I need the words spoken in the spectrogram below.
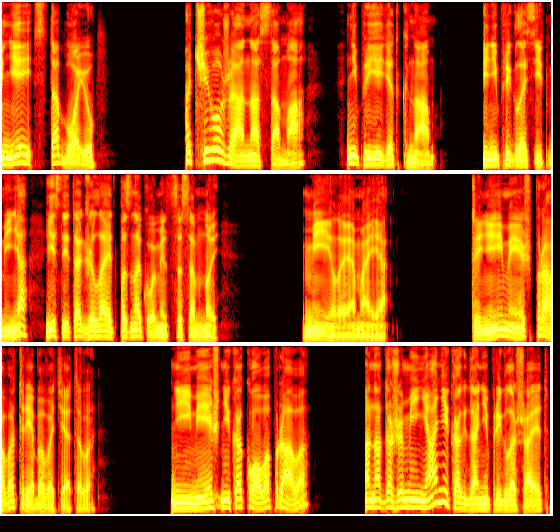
к ней с тобою. Отчего же она сама не приедет к нам и не пригласит меня, если так желает познакомиться со мной? Милая моя, ты не имеешь права требовать этого. Не имеешь никакого права. Она даже меня никогда не приглашает.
